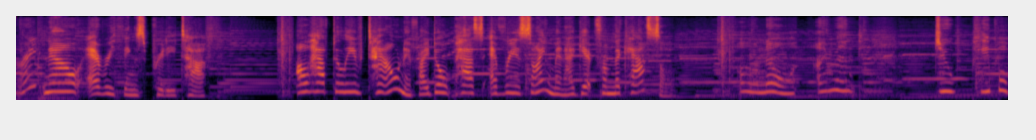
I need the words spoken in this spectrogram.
Right now, everything's pretty tough. I'll have to leave town if I don't pass every assignment I get from the castle. Oh no, I meant. Do people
